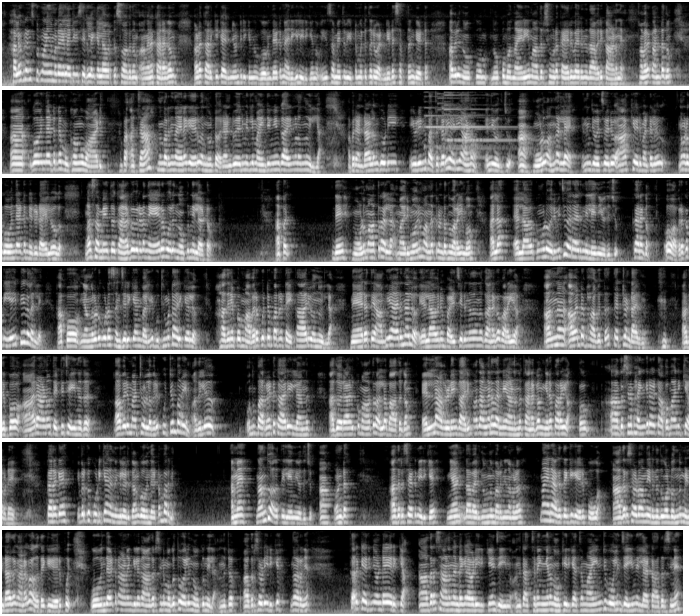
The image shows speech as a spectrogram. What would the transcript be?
Hello friends good morning നമ്മുടെ എല്ലാ T V സീരിയലിലേക്ക് എല്ലാവർക്കും സ്വാഗതം. അങ്ങനെ കനകം അവിടെ കറക്കി കരിഞ്ഞുകൊണ്ടിരിക്കുന്നു. ഗോവിന്ദേട്ടൻ അരികിലിരിക്കുന്നു. ഈ സമയത്ത് വീട്ടുമുറ്റത്ത് ഒരു വണ്ടിയുടെ ശബ്ദം കേട്ട് അവർ നോക്കും നോക്കുമ്പോൾ നയനയും ആദർശം കൂടെ കയറി വരുന്നത് അവർ കാണുന്നത് അവരെ കണ്ടതും ഗോവിന്ദേട്ടന്റെ മുഖം അങ്ങ് വാടി. അപ്പം അച്ഛാ എന്നും പറഞ്ഞ് നയന കയറി വന്നു കേട്ടോ. രണ്ടുപേരും വലിയ മൈൻഡിങ്ങും കാര്യങ്ങളൊന്നും ഇല്ല. അപ്പോൾ രണ്ടാളും കൂടി ഇവിടെ നിന്ന് പച്ചക്കറി അരിയാണോ എന്ന് ചോദിച്ചു. ആ മോൾ വന്നല്ലേ എന്നും ചോദിച്ച ഒരു ആക്കിയ ഒരു മട്ടൽ നമ്മുടെ ഗോവിന്ദേട്ടന്റെ ഒരു ഡയലോഗ് ആ സമയത്ത് കനക ഇവരുടെ നേരെ പോലും നോക്കുന്നില്ല കേട്ടോ. അപ്പം ദേ മോൾ മാത്രമല്ല മരുമോനും വന്നിട്ടുണ്ടെന്ന് പറയുമ്പം അല്ല എല്ലാവർക്കും കൂടെ ഒരുമിച്ച് വരായിരുന്നില്ലേ എന്ന് ചോദിച്ചു കനകം. ഓ അവരൊക്കെ വി ഐ പികളല്ലേ അപ്പോൾ ഞങ്ങളുടെ കൂടെ സഞ്ചരിക്കാൻ വലിയ ബുദ്ധിമുട്ടായിരിക്കുമല്ലോ. അതിനിപ്പം അവരെ കുറ്റം പറഞ്ഞിട്ടേ കാര്യമൊന്നുമില്ല. നേരത്തെ അഭിയായിരുന്നല്ലോ എല്ലാവരും പഴിച്ചിരുന്നതെന്ന് കനക പറയുക. അന്ന് അവന്റെ ഭാഗത്ത് തെറ്റുണ്ടായിരുന്നു. അതിപ്പോ അതിപ്പോൾ ആരാണോ തെറ്റ് ചെയ്യുന്നത്? അവർ മറ്റുള്ളവർ കുറ്റം പറയും. അതിൽ ഒന്നും പറഞ്ഞിട്ട് കാര്യമില്ല എന്ന്. അതൊരാൾക്ക് മാത്രമല്ല ബാധകം. എല്ലാവരുടെയും കാര്യം അത് അങ്ങനെ തന്നെയാണെന്ന് കനകം ഇങ്ങനെ പറയുക. അപ്പോൾ ആദർശനെ ഭയങ്കരമായിട്ട് അപമാനിക്കുക അവിടെ. കനകെ ഇവർക്ക് കുടിക്കാൻ എന്തെങ്കിലും എടുക്കാൻ ഗോവിന്ദേട്ടൻ പറഞ്ഞു. അമ്മേ നന്ദു അകത്തില്ലേ എന്ന് ചോദിച്ചു. ആ ഉണ്ട്. ആദർശേട്ടൻ ഇരിക്കെ. ഞാൻ ഇതാ വരുന്നു എന്നും പറഞ്ഞ് നമ്മുടെ നയന അകത്തേക്ക് കയറി പോവുക ആദർശം അവിടെ വന്നിരുന്നത് കൊണ്ട് ഒന്നും മിണ്ടാതെ കനകം അകത്തേക്ക് കയറിപ്പോയി ഗോവിന്ദേട്ടനാണെങ്കിൽ ആദർശിന്റെ മുഖത്ത് പോലും നോക്കുന്നില്ല. എന്നിട്ട് ആദർശം അവിടെ ഇരിക്കുക എന്ന് പറഞ്ഞ് കറക്കി അരിഞ്ഞുകൊണ്ടേ ഇരിക്കുക ആദർശാണെന്നുണ്ടെങ്കിൽ അവിടെ ഇരിക്കുകയും ചെയ്യുന്നു. എന്നിട്ട് അച്ഛനെ ഇങ്ങനെ നോക്കിയിരിക്കുക. അച്ഛൻ മൈൻഡ് പോലും ചെയ്യുന്നില്ല കേട്ടോ ആദർശിനെ.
